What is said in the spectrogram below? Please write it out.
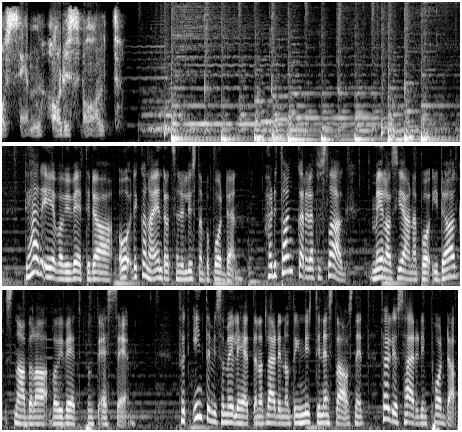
och sen har du svalt. Det här är vad vi vet idag och det kan ha ändrats när du lyssnar på podden. Har du tankar eller förslag? Maila oss gärna på idag För att inte missa möjligheten att lära dig någonting nytt i nästa avsnitt, följ oss här i din poddapp.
